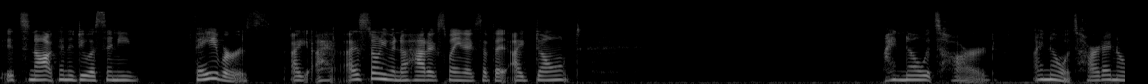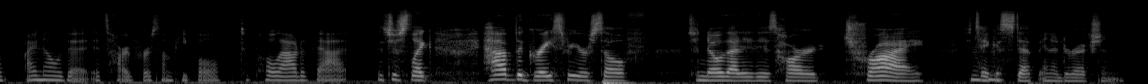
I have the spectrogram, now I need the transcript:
It's not going to do us any favors I, I, I just don't even know how to explain it except that I don't. I know it's hard. I know it's hard. I know I know that it's hard for some people to pull out of that. It's just like have the grace for yourself to know that it is hard. Try to mm-hmm. take a step in a direction.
